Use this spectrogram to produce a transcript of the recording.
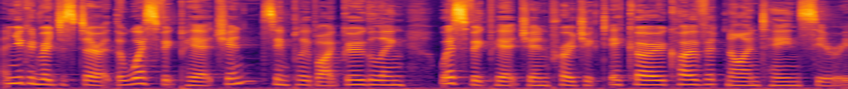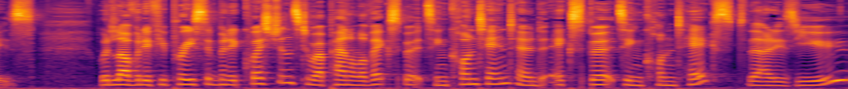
and you can register at the Westvic PHN simply by googling Westvic PHN Project Echo COVID 19 series. We'd love it if you pre submitted questions to our panel of experts in content and experts in context, that is you.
